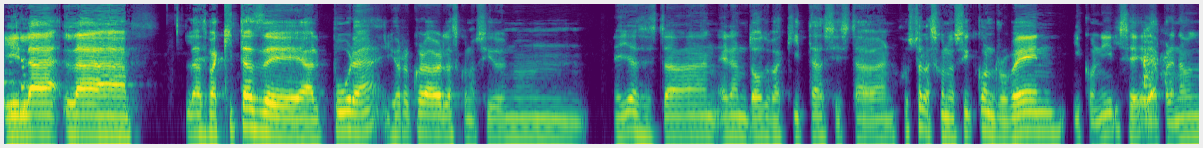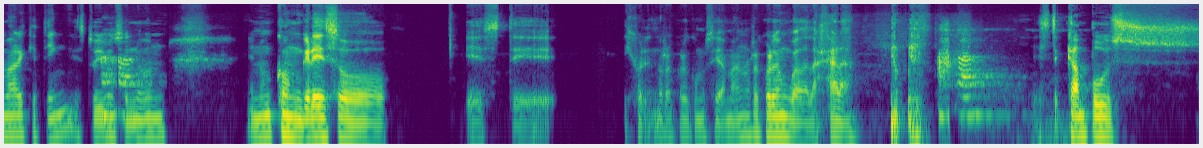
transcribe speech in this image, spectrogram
Y la, la, las vaquitas de Alpura, yo recuerdo haberlas conocido en un... Ellas estaban, eran dos vaquitas y estaban, justo las conocí con Rubén y con Ilse de Aprendamos Marketing. Estuvimos en un, en un congreso, este, híjole, no recuerdo cómo se llama, no recuerdo en Guadalajara. Ajá este campus,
